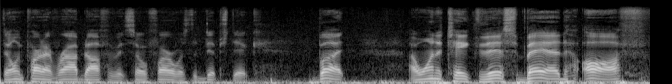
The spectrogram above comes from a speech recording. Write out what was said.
the only part I've robbed off of it so far was the dipstick. But I want to take this bed off,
